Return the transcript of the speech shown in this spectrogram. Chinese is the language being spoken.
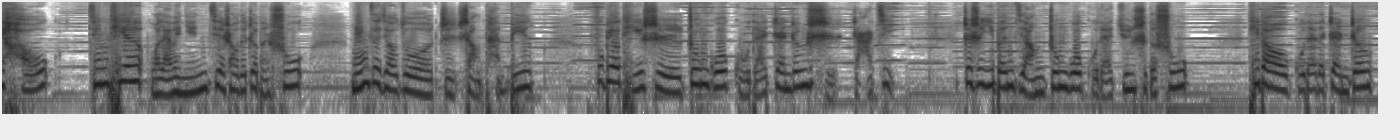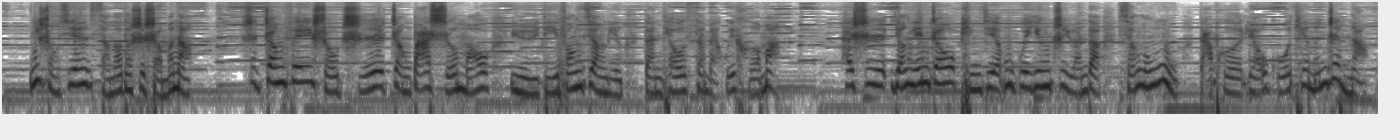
你好，今天我来为您介绍的这本书，名字叫做《纸上谈兵》，副标题是中国古代战争史札记。这是一本讲中国古代军事的书。提到古代的战争，你首先想到的是什么呢？是张飞手持丈八蛇矛与敌方将领单挑三百回合吗？还是杨延昭凭借穆桂英支援的降龙木打破辽国天门阵呢？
